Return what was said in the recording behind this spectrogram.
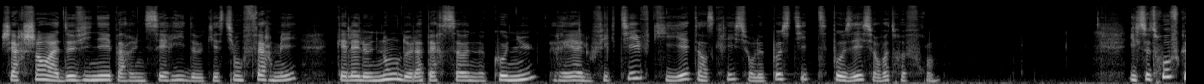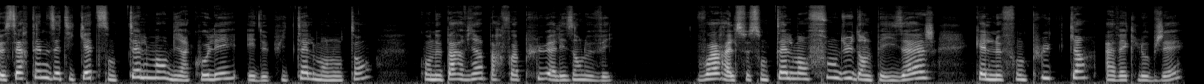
cherchant à deviner par une série de questions fermées quel est le nom de la personne connue, réelle ou fictive, qui est inscrit sur le post-it posé sur votre front. Il se trouve que certaines étiquettes sont tellement bien collées et depuis tellement longtemps qu'on ne parvient parfois plus à les enlever voire elles se sont tellement fondues dans le paysage qu'elles ne font plus qu'un avec l'objet,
